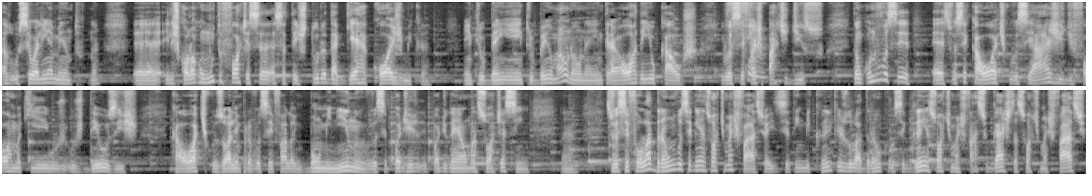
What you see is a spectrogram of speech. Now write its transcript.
uh, o seu alinhamento, né? Uh, eles colocam muito forte essa, essa textura da guerra cósmica entre o bem entre o bem e o mal não, né? Entre a ordem e o caos. E você Sim. faz parte disso. Então, quando você, é, se você é caótico, você age de forma que os, os deuses caóticos olhem para você e falem bom menino, você pode, pode ganhar uma sorte assim. Né? Se você for ladrão, você ganha sorte mais fácil. Aí você tem mecânicas do ladrão que você ganha sorte mais fácil, gasta sorte mais fácil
